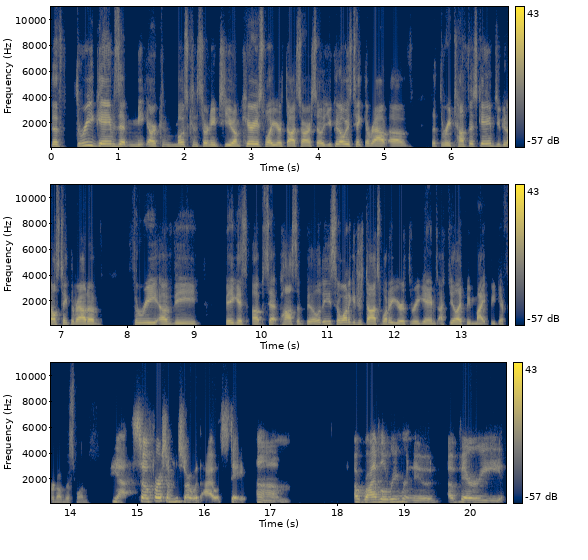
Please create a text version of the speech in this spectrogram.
the three games that me are con- most concerning to you. I'm curious what your thoughts are. So you could always take the route of the three toughest games. You could also take the route of three of the biggest upset possibilities. So I want to get your thoughts. What are your three games? I feel like we might be different on this one. Yeah. So first I'm going to start with Iowa State. Um, a rivalry renewed, a very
